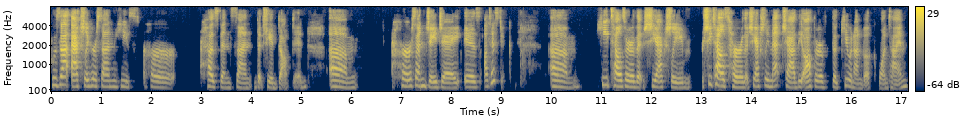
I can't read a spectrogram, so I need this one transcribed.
who's not actually her son he's her husband's son that she adopted um, her son jj is autistic um, he tells her that she actually she tells her that she actually met Chad, the author of the QAnon book, one time,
